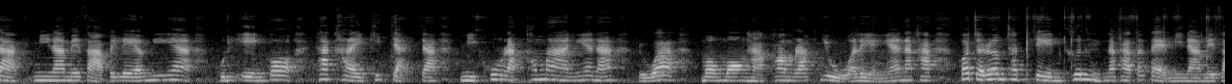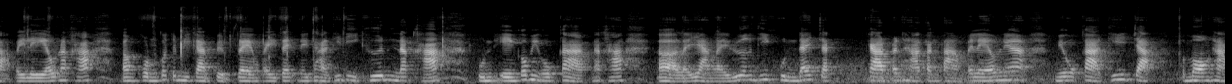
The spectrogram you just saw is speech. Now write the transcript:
จากมีนาเมษาไปแล้วเนี่ยคุณเองก็ถ้าใครคิดอยากจะมีคู่รักเข้ามาเนี่ยนะหรือว่ามองมองหาความรักอยู่อะไรอย่างเงี้ยนะคะ ก็จะเริ่มชัดเจนขึ้นนะคะ ตั้งแต่มีนาเมษาไปแล้วนะคะ บางคนก็จะมีการเปลี่ยนแปลงไปในทางที่ดีขึ้นนะคะ คุณเองก็มีโอกาสนะคะหลายอย่างหลายเรื่องที่คุณได้จัดการปัญหาต่างๆ ไปแล้วเนี่ยมีโอกาสที่จะ มองหา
